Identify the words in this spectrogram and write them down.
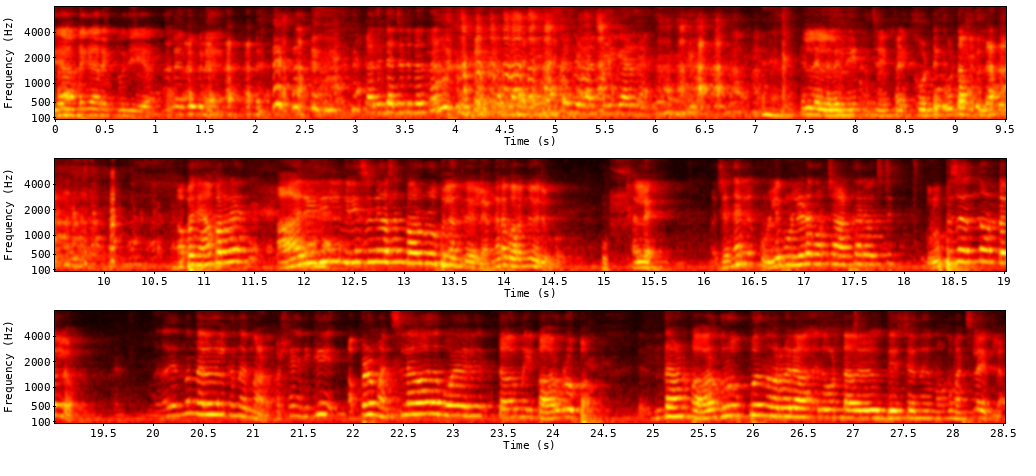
ധ്യാന്റെ ക്യാരക്ടർ ചെയ്യാൻ? അതിന്റെ അച്ഛന്റെ പേരെന്താ? ഇല്ല ഇല്ല നീ കൂട്ടി കൂട്ടാൻ പറ്റില്ല. അപ്പൊ ഞാൻ പറഞ്ഞ ആ രീതിയിൽ വിനീത് ശ്രീനിവാസൻ പവർ ഗ്രൂപ്പിൽ എന്തല്ലേ അങ്ങനെ പറഞ്ഞു വരുമ്പോ. അല്ലേ? വെച്ചാൽ പുള്ളി പുള്ളിയുടെ കുറച്ച് ആൾക്കാരെ വെച്ചിട്ട് ഗ്രൂപ്പിസ് എന്നും ഉണ്ടല്ലോ അത് എന്നും നിലനിൽക്കുന്ന എന്നാണ് പക്ഷെ എനിക്ക് അപ്പോഴും മനസ്സിലാവാതെ പോയ ഒരു ടേം ഈ പവർ ഗ്രൂപ്പാണ് എന്താണ് പവർ ഗ്രൂപ്പ് എന്ന് പറഞ്ഞ ഒരു ഇതുകൊണ്ട് അവർ ഉദ്ദേശിച്ചതെന്ന് നമുക്ക് മനസ്സിലായിട്ടില്ല.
